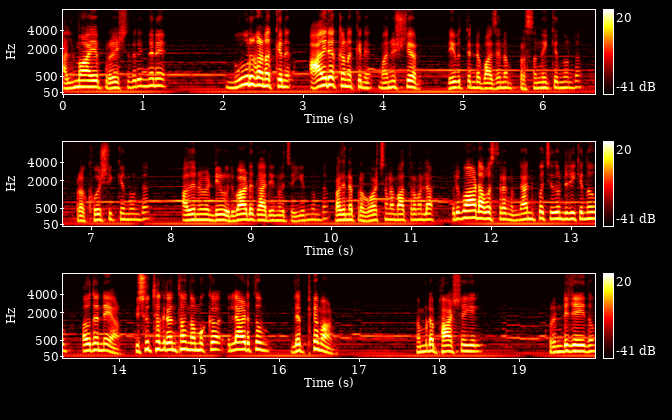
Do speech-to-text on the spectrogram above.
അൽമായ പ്രേക്ഷിതർ ഇങ്ങനെ നൂറുകണക്കിന് ആയിരക്കണക്കിന് മനുഷ്യർ ദൈവത്തിന്റെ വചനം പ്രസംഗിക്കുന്നുണ്ട് പ്രഘോഷിക്കുന്നുണ്ട് അതിനുവേണ്ടി ഒരുപാട് കാര്യങ്ങൾ ചെയ്യുന്നുണ്ട്. വചന പ്രഘോഷണം മാത്രമല്ല ഒരുപാട് അവസരങ്ങൾ ഞാനിപ്പോൾ ചെയ്തുകൊണ്ടിരിക്കുന്നതും അതുതന്നെയാണ്. വിശുദ്ധ ഗ്രന്ഥം നമുക്ക് എല്ലായിടത്തും ലഭ്യമാണ്. നമ്മുടെ ഭാഷയിൽ പ്രിന്റ് ചെയ്തും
